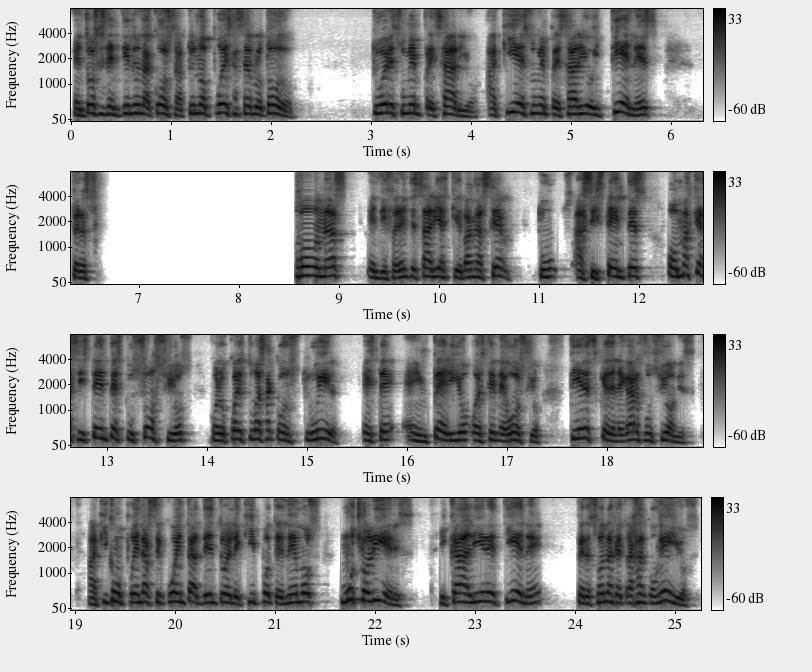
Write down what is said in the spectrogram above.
Entonces entiende una cosa, tú no puedes hacerlo todo. Tú eres un empresario. Aquí es un empresario y tienes personas en diferentes áreas que van a ser tus asistentes o más que asistentes, tus socios, con los cuales tú vas a construir este imperio o este negocio. Tienes que delegar funciones. Aquí, como pueden darse cuenta, dentro del equipo tenemos muchos líderes y cada líder tiene personas que trabajan con ellos.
